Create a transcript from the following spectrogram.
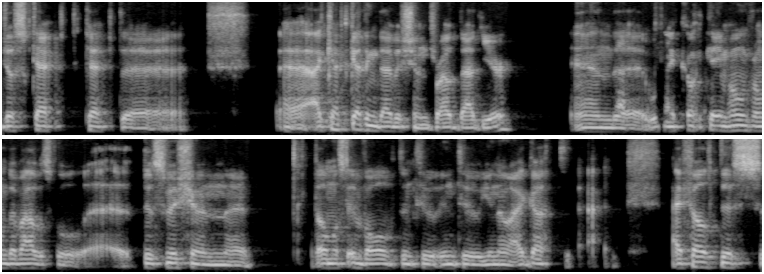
just kept kept uh, uh, I kept getting division throughout that year. And uh, when I co- came home from the Bible school, uh, this vision uh, it almost evolved into into you know I got I felt this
